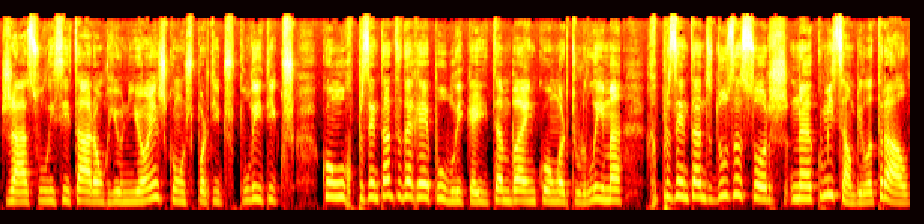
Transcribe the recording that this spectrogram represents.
Já solicitaram reuniões com os partidos políticos, com o representante da República e também com Artur Lima, representante dos Açores na Comissão Bilateral.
